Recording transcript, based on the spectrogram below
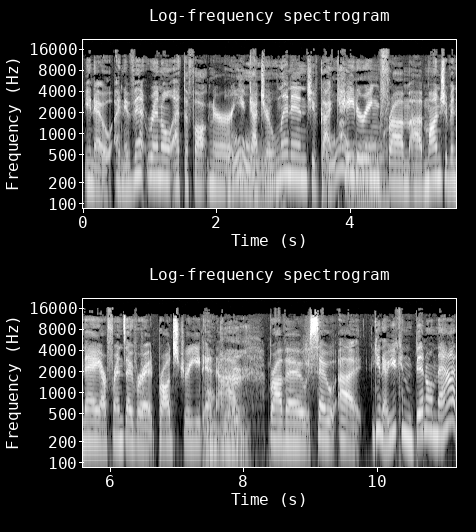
you know, an event rental at the Faulkner. You've got your linens, you've got catering from uh, Mangia Bene, our friends over at Broad Street and uh, Okay. Bravo. So uh, you know, you can bid on that,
